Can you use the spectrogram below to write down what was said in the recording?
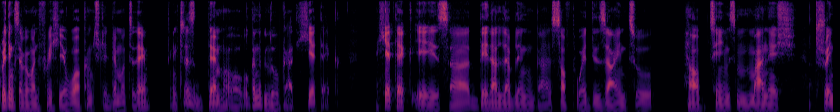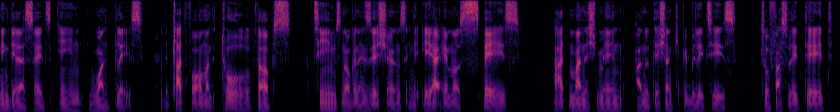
Greetings everyone, Fru here. Welcome to the demo today. In today's demo, we're going to look at Heartex. Heartex is a data labeling uh, software designed to help teams manage training data sets in one place. The platform and the tool helps teams and organizations in the AI ML space add management annotation capabilities to facilitate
